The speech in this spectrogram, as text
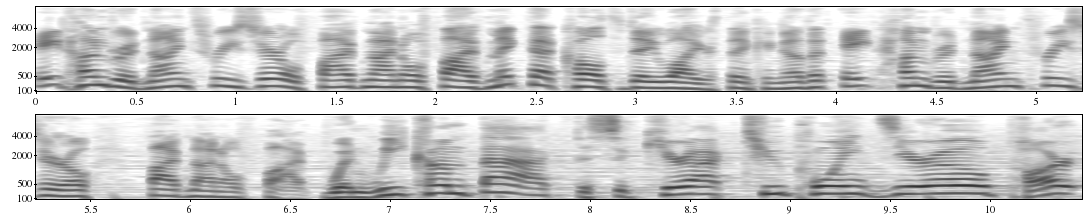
800 930 5905. Make that call today while you're thinking of it. 800 930 5905. When we come back, the Secure Act 2.0 part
